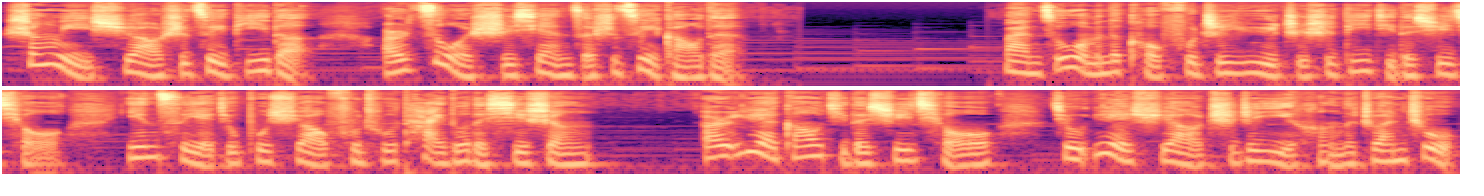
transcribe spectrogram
生理需要是最低的，而自我实现则是最高的。满足我们的口腹之欲只是低级的需求，因此也就不需要付出太多的牺牲；而越高级的需求，就越需要持之以恒的专注，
